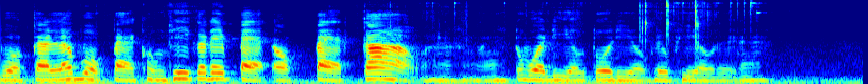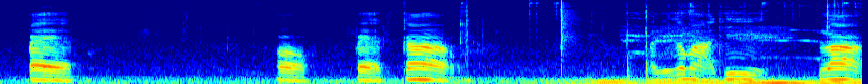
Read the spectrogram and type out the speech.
บวกกันแล้วบวกแปดคงที่ก็ได้แปดออกแปดเก้าตัวเดียวตัวเดียวเพียวๆเลยนะแปดออกแปดเก้าอันนี้ก็มาที่ล่าง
